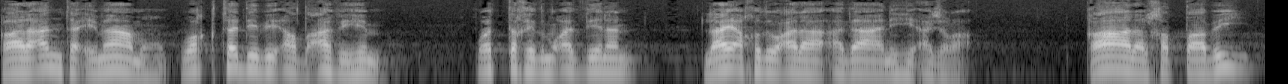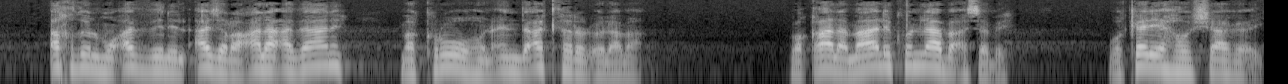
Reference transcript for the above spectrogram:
قال أنت إمامهم واقتد بأضعفهم واتخذ مؤذنا لا يأخذ على أذانه أجرا. قال الخطابي أخذ المؤذن الأجر على أذانه مكروه عند أكثر العلماء. وقال مالك لا بأس به وكرهه الشافعي.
